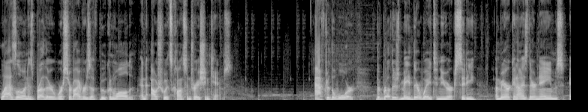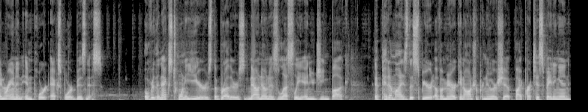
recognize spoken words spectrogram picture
Laszlo and his brother were survivors of Buchenwald and Auschwitz concentration camps. After the war, the brothers made their way to New York City, Americanized their names, and ran an import export business. Over the next 20 years, the brothers, now known as Leslie and Eugene Buck, epitomized the spirit of American entrepreneurship by participating in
